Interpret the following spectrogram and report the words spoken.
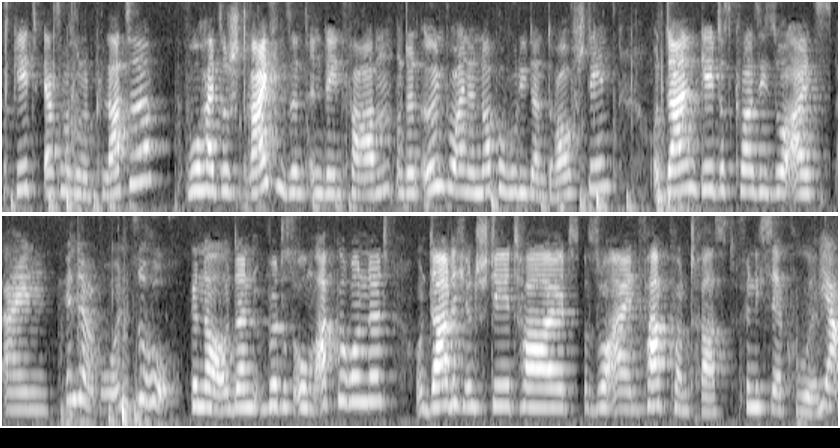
Es geht erstmal so eine Platte, wo halt so Streifen sind in den Farben und dann irgendwo eine Noppe, wo die dann draufstehen. Und dann geht es quasi so als ein Hintergrund so hoch. Genau, und dann wird es oben abgerundet und dadurch entsteht halt so ein Farbkontrast. Finde ich sehr cool. Ja,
